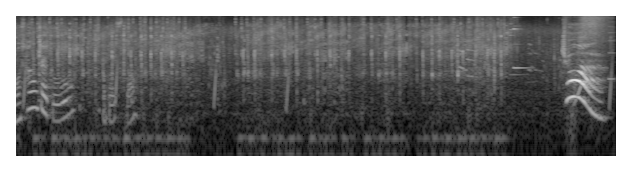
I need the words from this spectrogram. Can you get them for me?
어, 상자도 얻었어. 좋아!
